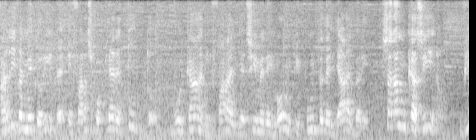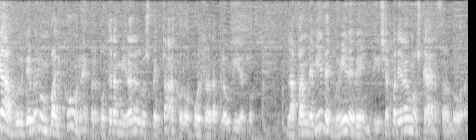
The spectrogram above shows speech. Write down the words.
Arriva il meteorite e farà scoppiare tutto, vulcani, faglie, cime dei monti, punte degli alberi. Sarà un casino. Vi auguro di avere un balcone per poter ammirare lo spettacolo, oltre ad applaudirlo. La pandemia del 2020 ci apparirà uno scherzo allora.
